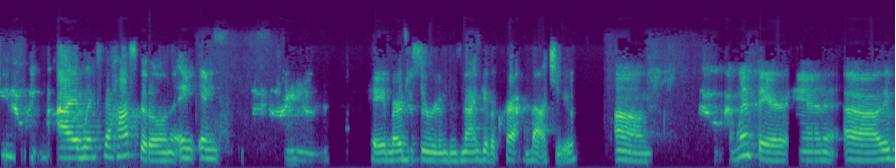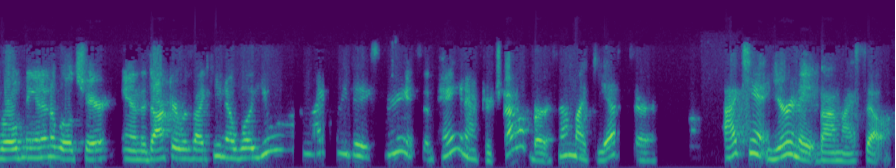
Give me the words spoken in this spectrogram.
you know, I went to the hospital and and okay, emergency room does not give a crap about you. Um, I went there and uh, they rolled me in in a wheelchair, and the doctor was like, you know, well, you are likely to experience some pain after childbirth. And I'm like, yes, sir. I can't urinate by myself.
